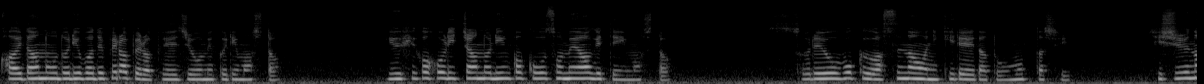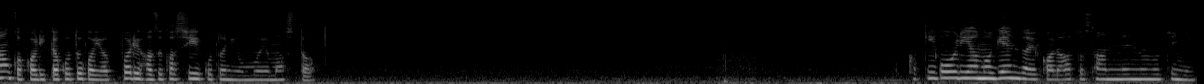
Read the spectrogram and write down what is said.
階段の踊り場でペラペラページをめくりました夕日が堀ちゃんの輪郭を染め上げていました。それを僕は素直に綺麗だと思ったし刺繍なんか借りたことがやっぱり恥ずかしいことに思えました。かき氷屋の現在からあと3年の後に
